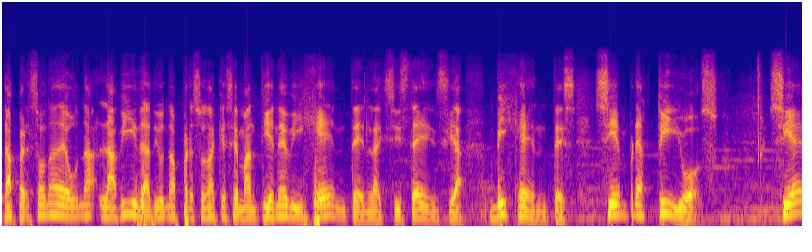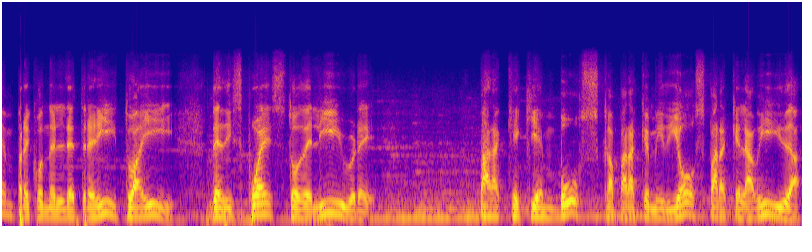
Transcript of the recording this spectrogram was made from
La persona de una, la vida de una persona que se mantiene vigente en la existencia, vigentes, siempre activos, siempre con el letrerito ahí, de dispuesto, de libre, para que quien busca, para que mi Dios, para que la vida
